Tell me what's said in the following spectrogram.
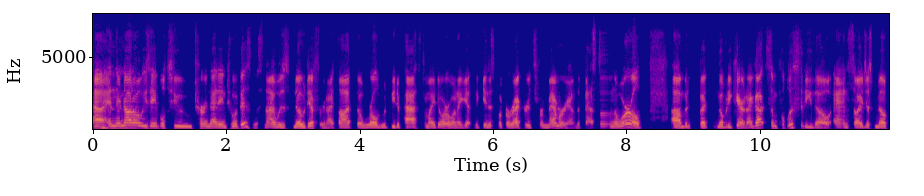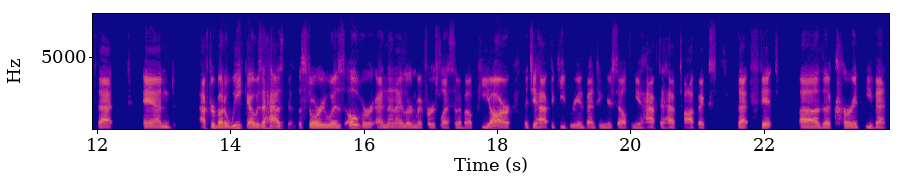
uh, mm. and they're not always able to turn that into a business. And I was no different. I thought the world would be to pass to my door when I get in the Guinness Book of Records for memory. I'm the best in the world, um, but but nobody cared. I got some publicity though, and so I just milked that. And after about a week, I was a has-been. The story was over, and then I learned my first lesson about PR that you have to keep reinventing yourself, and you have to have topics that fit uh, the current events.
